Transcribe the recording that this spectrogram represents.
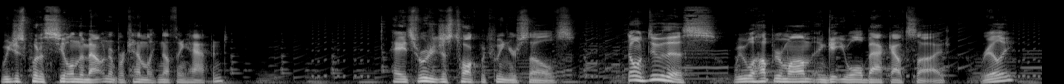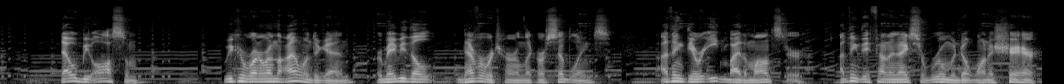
We just put a seal on the mountain and pretend like nothing happened? Hey, it's rude to just talk between yourselves. Don't do this! We will help your mom and get you all back outside. Really? That would be awesome. We could run around the island again. Or maybe they'll never return like our siblings. I think they were eaten by the monster. I think they found a nicer room and don't want to share.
